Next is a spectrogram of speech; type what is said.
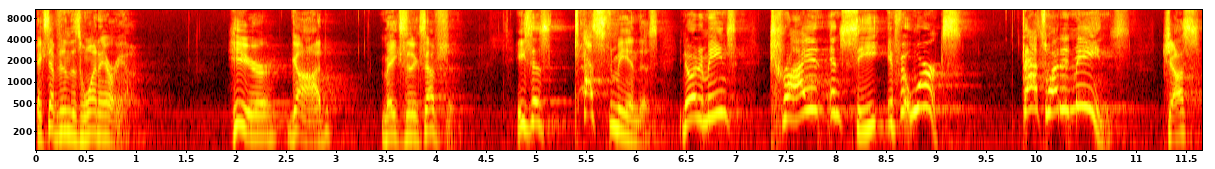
except in this one area. Here, God makes an exception. He says, Test me in this. You know what it means? Try it and see if it works. That's what it means. Just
